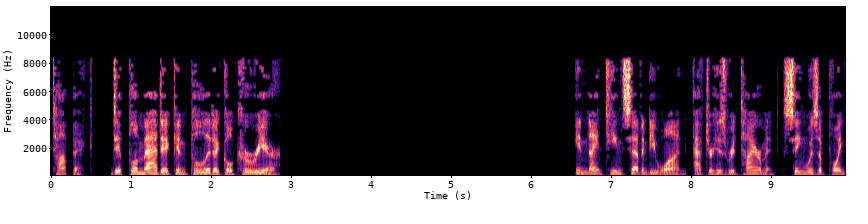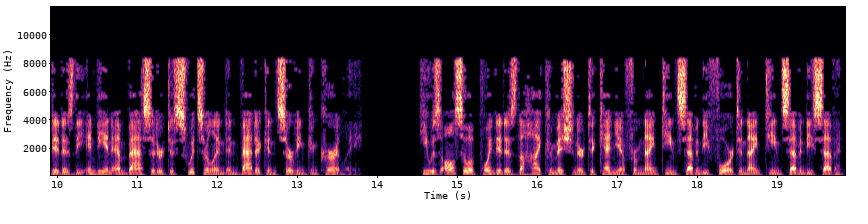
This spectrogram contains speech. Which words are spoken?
Topic: Diplomatic and political career In 1971, after his retirement, Singh was appointed as the Indian ambassador to Switzerland and Vatican serving concurrently. He was also appointed as the High Commissioner to Kenya from 1974 to 1977.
